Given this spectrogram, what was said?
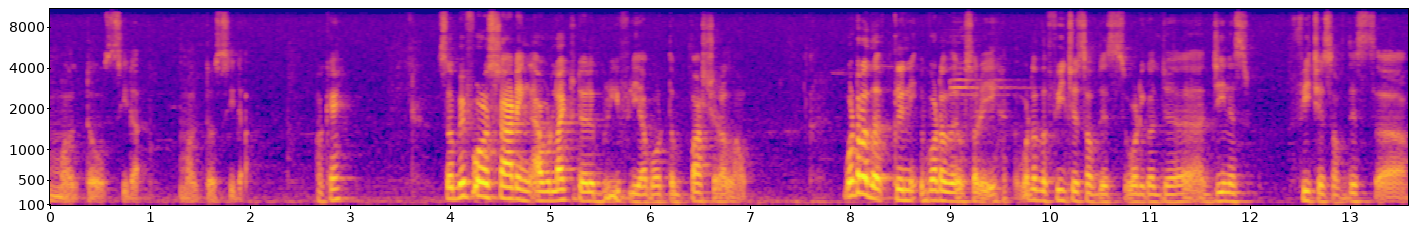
Multocida. Multocida. Okay. So before starting, I would like to tell you briefly about the Pasteurella. What are the clinic? What are the sorry? What are the features of this? What do you call genus features of this uh,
